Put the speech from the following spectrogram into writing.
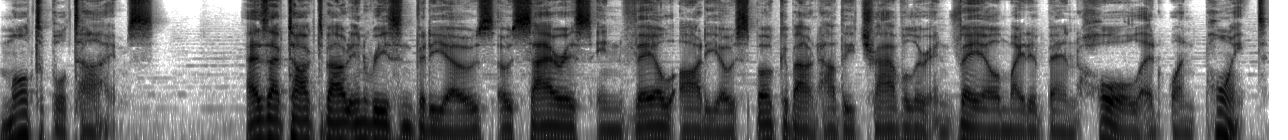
multiple times. As I've talked about in recent videos, Osiris in Veil Audio spoke about how the Traveler in Veil might have been whole at one point,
